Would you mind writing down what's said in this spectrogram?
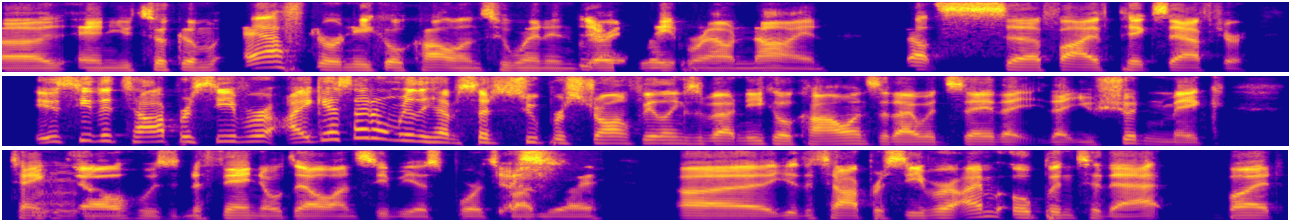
Uh, and you took him after Nico Collins, who went in very yeah. late round nine, about uh, five picks after. Is he the top receiver? I guess I don't really have such super strong feelings about Nico Collins that I would say that that you shouldn't make Tank mm-hmm. Dell, who's Nathaniel Dell on CBS Sports, yes. by the way. Uh, you're the top receiver. I'm open to that, but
